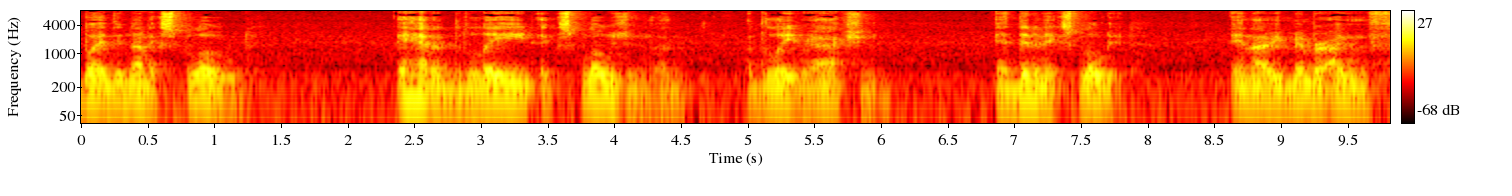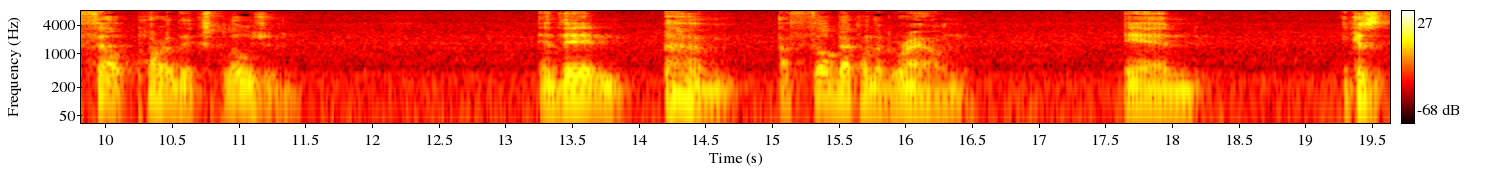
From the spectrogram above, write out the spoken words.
but it did not explode. It had a delayed explosion, a, a delayed reaction, and then it exploded. And I remember I even felt part of the explosion. And then I fell back on the ground, and because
